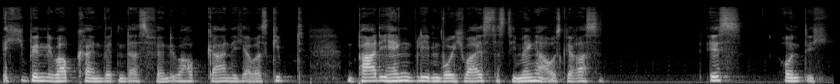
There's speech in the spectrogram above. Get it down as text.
ich bin überhaupt kein Wetten das Fan, überhaupt gar nicht, aber es gibt ein paar, die hängen blieben, wo ich weiß, dass die Menge ausgerastet ist und ich,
